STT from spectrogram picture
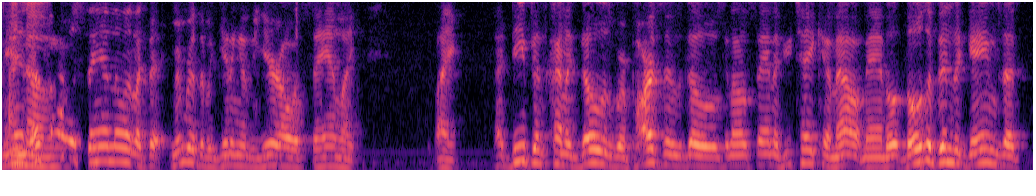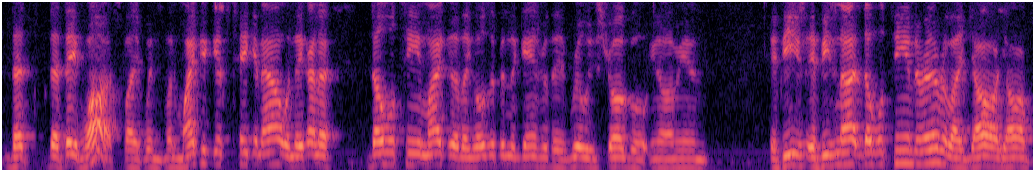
I Man, that's what I was saying though. Like, the, remember at the beginning of the year, I was saying like, like that defense kind of goes where Parsons goes. You know what I'm saying? If you take him out, man, those, those have been the games that that that they've lost. Like when when Micah gets taken out, when they kind of double team Micah, like those have been the games where they really struggle. You know what I mean? If he's if he's not double teamed or whatever, like y'all y'all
